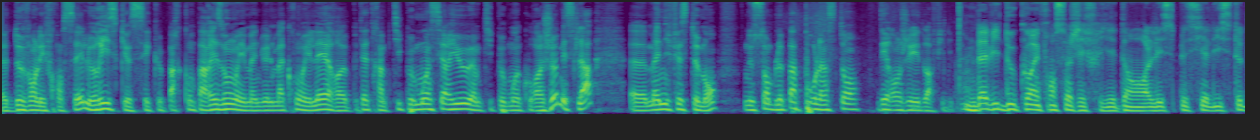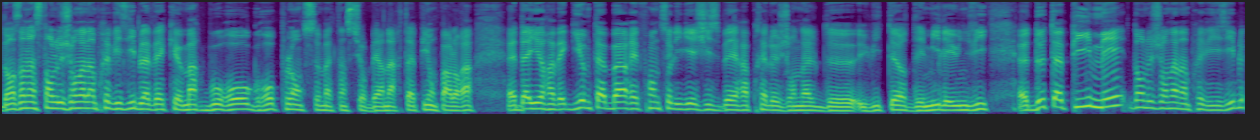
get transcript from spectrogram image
devant les Français. Le risque, c'est que par comparaison, Emmanuel Macron ait l'air euh, peut-être un petit peu moins sérieux, un petit peu moins courageux, mais cela, euh, manifestement, ne semble pas pour l'instant déranger Édouard Philippe. David Doucan et François Geffrier dans Les Spécialistes. Dans un instant, le journal imprévisible avec Marc Bourreau. Gros plan ce matin sur Bernard Tapie. On parlera d'ailleurs avec Guillaume Tabar et Franz-Olivier Gisbert après le journal de 8 heures des mille et une vies de Tapie. Mais dans le journal imprévisible,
